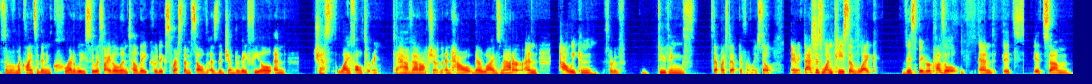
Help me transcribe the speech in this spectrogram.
some of my clients have been incredibly suicidal until they could express themselves as the gender they feel and just life altering to have Mm. that option and how their lives matter and how we can sort of do things step by step differently. So anyway, that's just one piece of like this bigger puzzle and it's it's um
